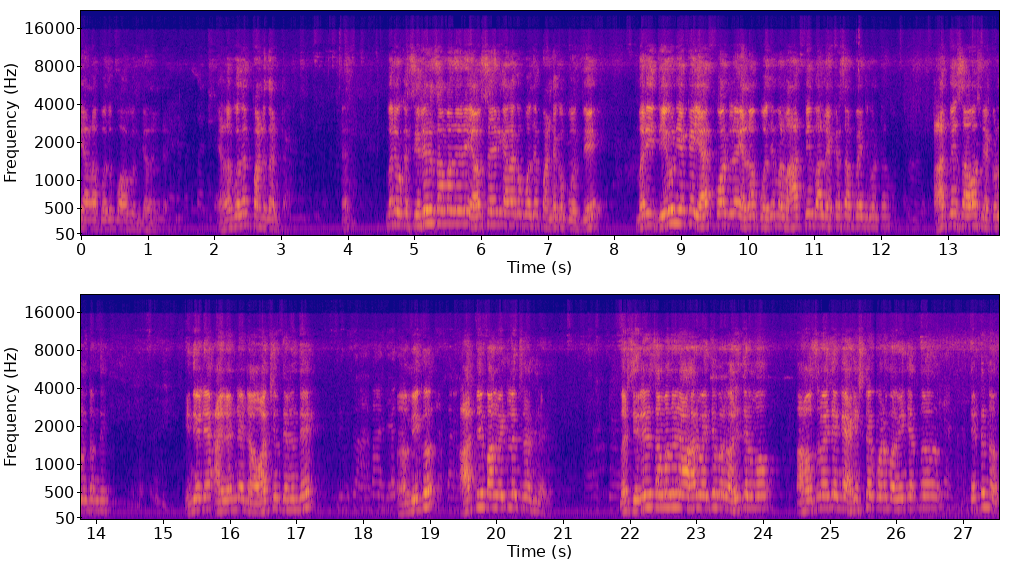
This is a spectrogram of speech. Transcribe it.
వెళ్ళకపోతే బాగోదు కదండి వెళ్ళకపోతే పండదంట. మరి ఒక శరీర సంబంధమైన వ్యవసాయానికి వెళ్ళకపోతే పండకపోతే మరి దేవుని యొక్క ఏర్పాటులో వెళ్ళకపోతే మనం ఆత్మీయ బలం ఎక్కడ సంపాదించుకుంటాం? ఆత్మీయ సావాసం ఎక్కడ ఉంటుంది? ఎందుకంటే ఆయన అంటే నా వాక్యం తినందే మీకు ఆత్మీయ బలం ఎట్లు వచ్చినట్టున్నాడు మరి శరీర సంబంధమైన ఆహారం అయితే మనం అనుదినము ఆ అవసరం అయితే ఇంకా ఎక్స్ట్రా కూడా మనం ఏం చేస్తున్నాం? తింటున్నాం.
